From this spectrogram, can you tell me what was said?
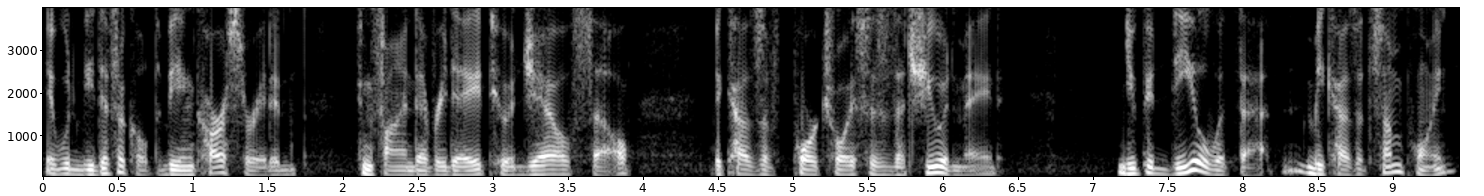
it would be difficult to be incarcerated, confined every day to a jail cell because of poor choices that you had made. You could deal with that because at some point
